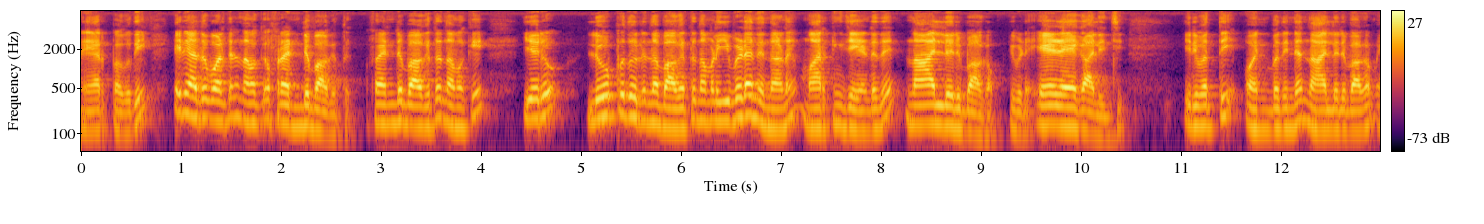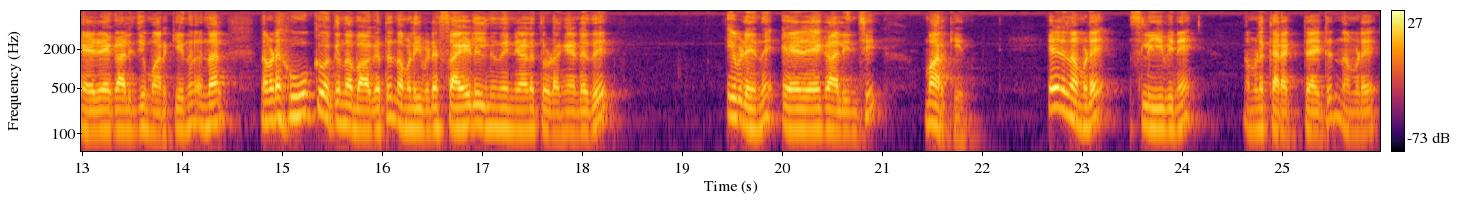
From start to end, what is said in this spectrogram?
നേർപകുതി. ഇനി അതുപോലെ തന്നെ നമുക്ക് ഫ്രണ്ട് ഭാഗത്ത്. ഫ്രണ്ട് ഭാഗത്ത് നമുക്ക് ഈ ഒരു ലൂപ്പ് തുരുന്ന ഭാഗത്ത് നമ്മൾ ഇവിടെ നിന്നാണ് മാർക്കിംഗ് ചെയ്യേണ്ടത്. നാലിലൊരു ഭാഗം ഇവിടെ ഏഴേകാൽ ഇഞ്ച്. ഇരുപത്തി ഒൻപതിന്റെ നാലിലൊരു ഭാഗം ഏഴേകാൽ ഇഞ്ച് മാർക്ക് ചെയ്യുന്നു. എന്നാൽ നമ്മുടെ ഹൂക്ക് വെക്കുന്ന ഭാഗത്ത് നമ്മൾ ഇവിടെ സൈഡിൽ നിന്ന് തന്നെയാണ് തുടങ്ങേണ്ടത്. ഇവിടെ നിന്ന് ഏഴേകാൽ ഇഞ്ച് മാർക്ക് ചെയ്യുന്നു. ഇനി നമ്മുടെ സ്ലീവിനെ നമ്മൾ കറക്റ്റായിട്ട് നമ്മുടെ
